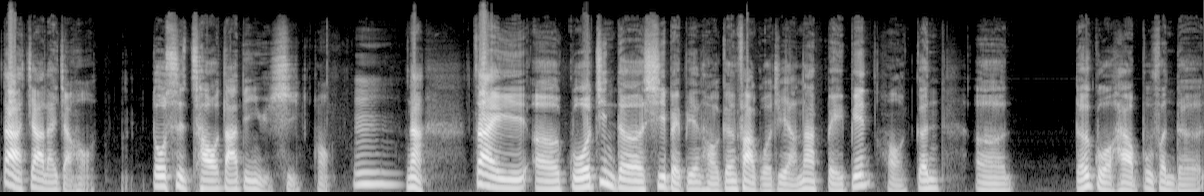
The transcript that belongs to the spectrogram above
大家来讲哈，都是超拉丁语系哦。嗯，那在呃国境的西北边哈，跟法国接壤；那北边哈，跟呃德国还有部分的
